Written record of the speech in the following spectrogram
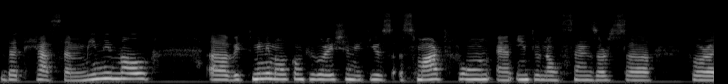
that has a minimal, uh, with minimal configuration, it uses a smartphone and internal sensors uh, for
